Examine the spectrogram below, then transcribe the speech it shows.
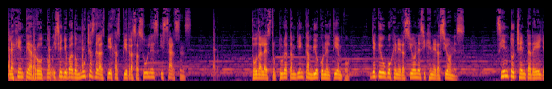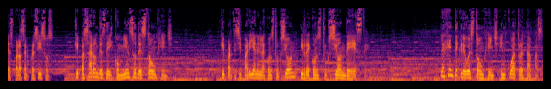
La gente ha roto y se ha llevado muchas de las viejas piedras azules y sarsens. Toda la estructura también cambió con el tiempo, ya que hubo generaciones y generaciones, 180 de ellas para ser precisos, que pasaron desde el comienzo de Stonehenge, que participarían en la construcción y reconstrucción de este. La gente creó Stonehenge en cuatro etapas.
